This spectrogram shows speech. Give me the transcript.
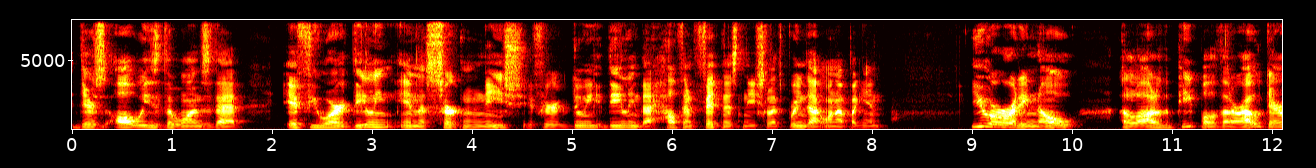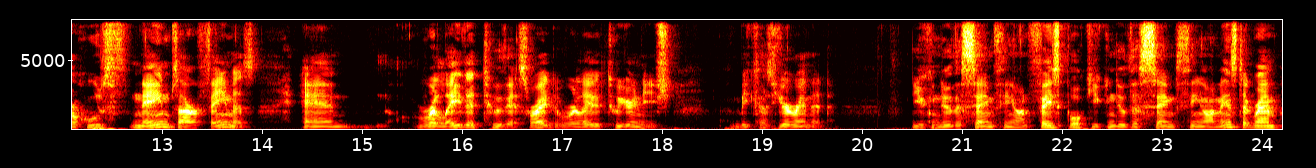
there's always the ones that if you are dealing in a certain niche, if you're doing dealing the health and fitness niche, let's bring that one up again you already know a lot of the people that are out there whose names are famous and related to this, right? Related to your niche because you're in it. You can do the same thing on Facebook. You can do the same thing on Instagram.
